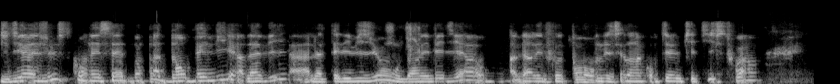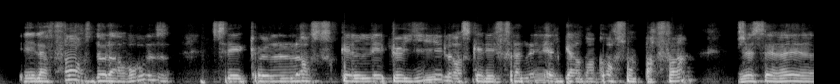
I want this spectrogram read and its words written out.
Je dirais juste qu'on essaie non pas d'embellir la vie à la télévision ou dans les médias ou à travers les photos, on essaie de raconter une petite histoire. Et la force de la rose, c'est que lorsqu'elle est cueillie, lorsqu'elle est fanée, elle garde encore son parfum. J'essaierai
